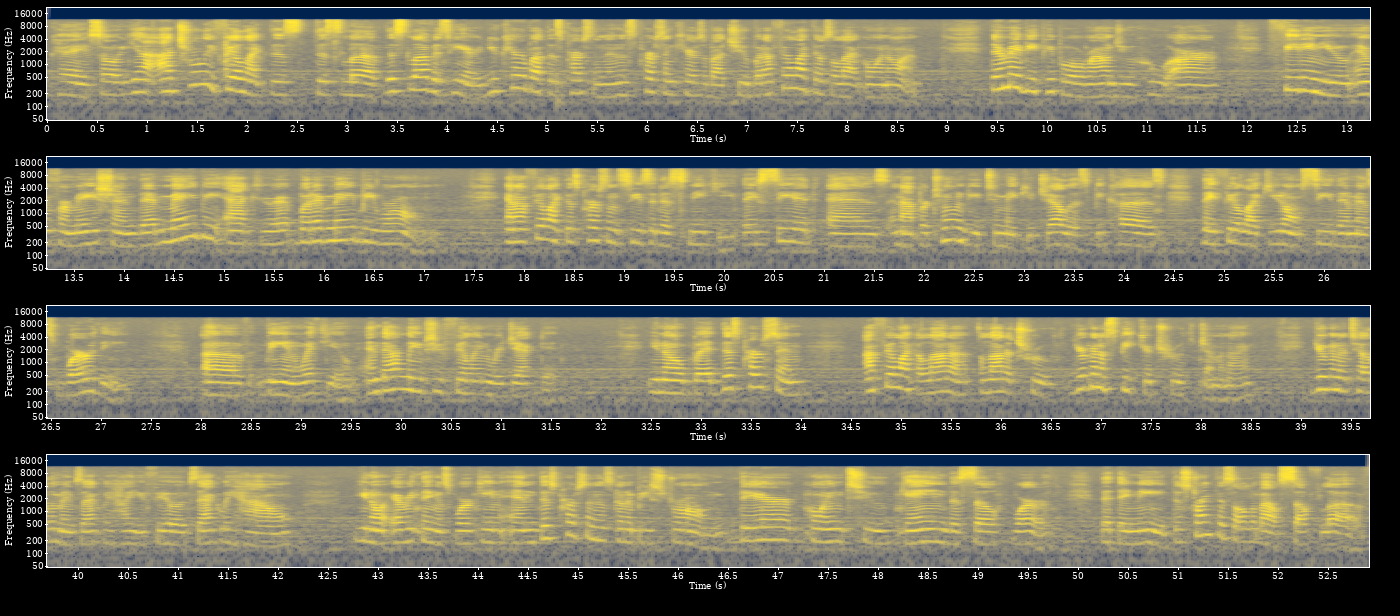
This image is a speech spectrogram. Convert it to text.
Okay, so yeah, I truly feel like this this love, this love is here. You care about this person and this person cares about you, but I feel like there's a lot going on. There may be people around you who are feeding you information that may be accurate, but it may be wrong. And I feel like this person sees it as sneaky. They see it as an opportunity to make you jealous because they feel like you don't see them as worthy of being with you. And that leaves you feeling rejected. You know, but this person, I feel like a lot of a lot of truth. You're going to speak your truth, Gemini. You're going to tell them exactly how you feel, exactly how you know, everything is working and this person is going to be strong. They're going to gain the self-worth that they need. The strength is all about self-love.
